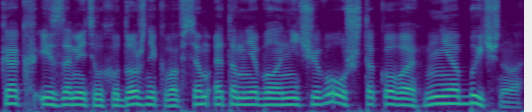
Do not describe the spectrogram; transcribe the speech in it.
Как и заметил художник, во всем этом не было ничего уж такого необычного,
